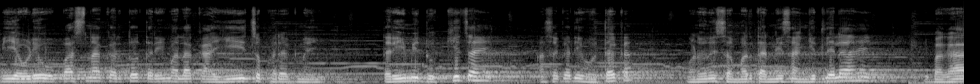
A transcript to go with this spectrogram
मी एवढी उपासना करतो तरी मला काहीच फरक नाही. तरी मी दुःखीच आहे. असं कधी होतं का? म्हणून समर्थांनी सांगितलेलं आहे की बघा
